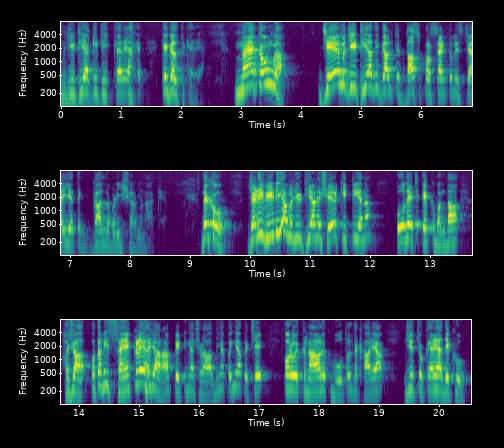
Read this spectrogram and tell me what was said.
ਮਜੀਠੀਆ ਕੀ ਠੀਕ ਕਹਿ ਰਿਹਾ ਹੈ ਕਿ ਗਲਤ ਕਹਿ ਰਿਹਾ ਹੈ। ਮੈਂ ਕਹੂੰਗਾ, ਜੇ ਮਜੀਠੀਆ ਦੀ ਗੱਲ 'ਚ 10% ਵੀ ਸੱਚਾਈ ਹੈ ਤੇ ਗੱਲ ਬੜੀ ਸ਼ਰਮਨਾਕ ਹੈ। ਦੇਖੋ, ਜਿਹੜੀ ਵੀਡੀਓ ਮਜੀਠੀਆ ਨੇ ਸ਼ੇਅਰ ਕੀਤੀ ਹੈ ਨਾ, ਉਹਦੇ 'ਚ ਇੱਕ ਬੰਦਾ ਹਜ਼ਾਰ ਪਤਾ ਨਹੀਂ ਸੈਂਕੜੇ ਹਜ਼ਾਰਾਂ ਪੇਟੀਆਂ ਸ਼ਰਾਬ ਦੀਆਂ ਪਈਆਂ ਪਿੱਛੇ ਔਰ ਉਹ ਇੱਕ ਨਾਲ ਇੱਕ ਬੋਤਲ ਦਿਖਾ ਰਿਹਾ ਜਿਹਦੇ 'ਚੋਂ ਕਹਿ ਰਿਹਾ, ਦੇਖੋ,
